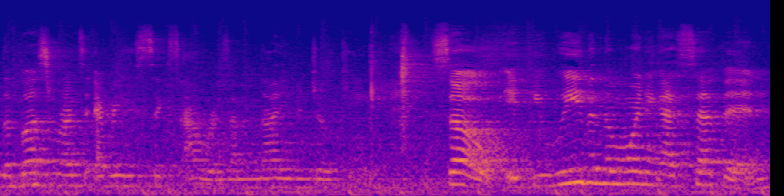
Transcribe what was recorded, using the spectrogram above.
The bus runs every six hours. I'm not even joking. So if you leave in the morning at seven,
